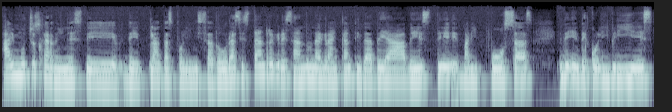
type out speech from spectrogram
Hay muchos jardines de, de plantas polinizadoras, están regresando una gran cantidad de aves, de mariposas, de, colibríes.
